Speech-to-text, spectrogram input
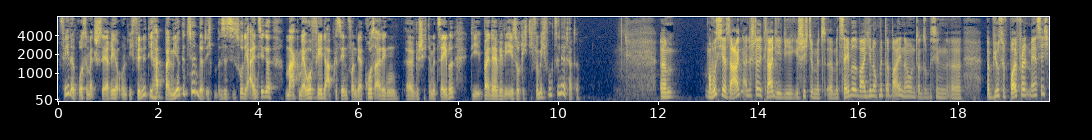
Fehde, große Matchserie und ich finde, die hat bei mir gezündet. Ich, es ist so die einzige Mark Merrow-Fehde, abgesehen von der großartigen äh, Geschichte mit Sable, die bei der WWE so richtig für mich funktioniert hatte. Ähm, man muss hier sagen, an der Stelle, klar, die, die Geschichte mit, äh, mit Sable war hier noch mit dabei, ne, und dann so ein bisschen äh, abusive Boyfriend mäßig.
